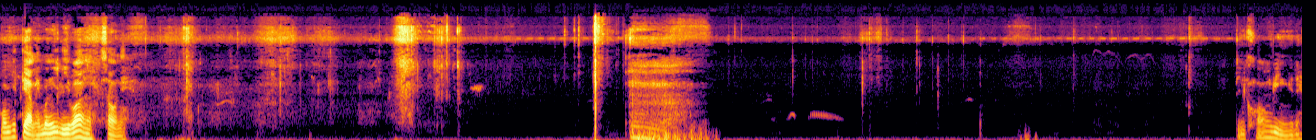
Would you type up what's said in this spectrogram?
มึงจะเตรียมให้มึงอีหลีว่าเสาเนี่ยเป็นคล้องวิ่งอยู่เด้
